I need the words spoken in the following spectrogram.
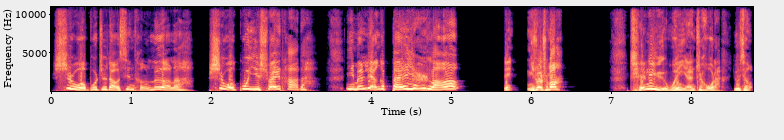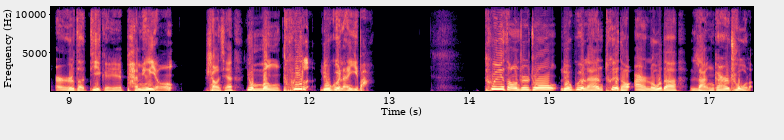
是我不知道心疼乐乐，是我故意摔他的，你们两个白眼狼！”哎，你说什么？陈立宇闻言之后呢，又将儿子递给潘明颖，上前又猛推了刘桂兰一把。推搡之中，刘桂兰退到二楼的栏杆处了，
